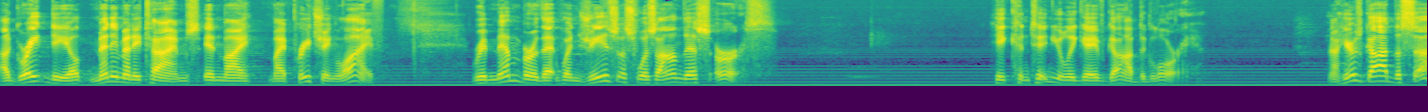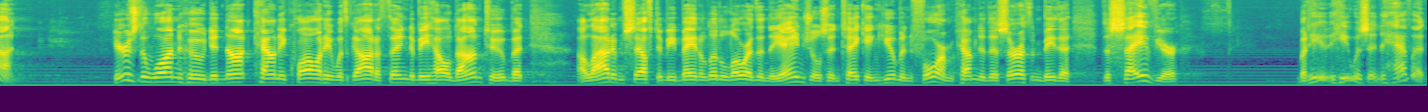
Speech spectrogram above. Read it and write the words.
a great deal, many, many times in my, my preaching life. Remember that when Jesus was on this earth, he continually gave God the glory. Now, here's God the Son. Here's the one who did not count equality with God a thing to be held on to, but allowed himself to be made a little lower than the angels in taking human form, come to this earth and be the, the Savior. But he, he was in heaven,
